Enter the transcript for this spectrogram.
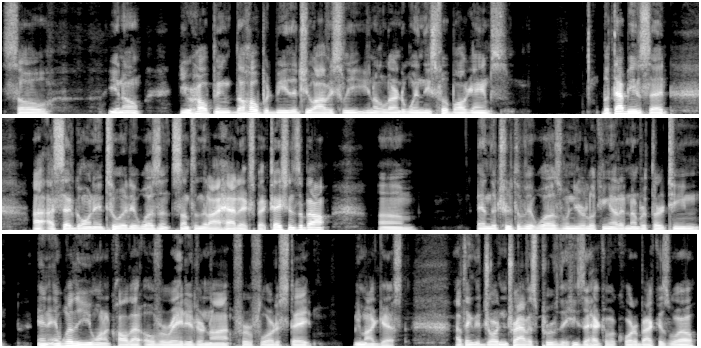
So, you know, you're hoping the hope would be that you obviously you know learn to win these football games. But that being said, I, I said going into it, it wasn't something that I had expectations about. Um, and the truth of it was, when you're looking at a number 13, and, and whether you want to call that overrated or not for Florida State, be my guest. I think that Jordan Travis proved that he's a heck of a quarterback as well.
